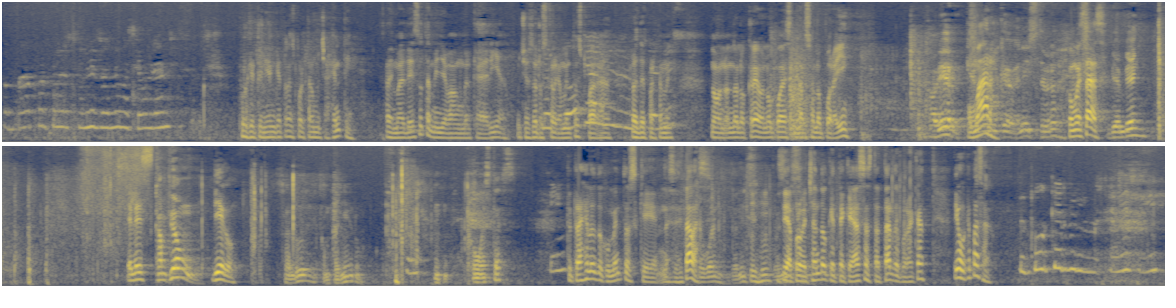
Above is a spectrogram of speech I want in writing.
Papá, ¿por qué los trenes son demasiado grandes? Porque tenían que transportar mucha gente. Además de eso, también llevaban mercadería, muchos otros cargamentos para los departamentos. No, no, no lo creo, no puedes andar solo por ahí. Javier. Omar. que bro. ¿Cómo estás? Bien, bien. Él es Campeón. Diego. Salud, compañero. ¿Cómo estás? Te traje los documentos que necesitabas. Qué bueno, buenísimo. Sí, buenísimo. aprovechando que te quedas hasta tarde por acá. Diego, ¿qué pasa? ¿Me puedo quedar viendo los trenes ahí?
